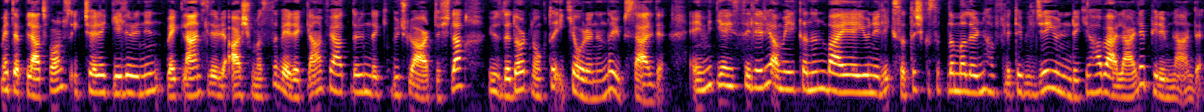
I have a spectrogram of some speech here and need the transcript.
Meta Platforms ilk çeyrek gelirinin beklentileri aşması ve reklam fiyatlarındaki güçlü artışla %4.2 oranında yükseldi. Nvidia hisseleri Amerika'nın bayiye yönelik satış kısıtlamalarını hafifletebileceği yönündeki haberlerle primlendi.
